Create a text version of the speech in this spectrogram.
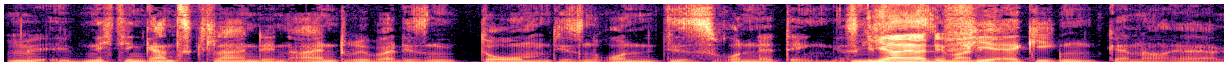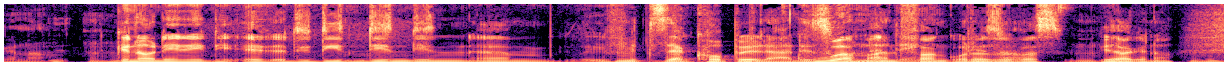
Nicht den ganz kleinen, den einen drüber, diesen Dom, diesen runde, dieses runde Ding. Es gibt Ja, ja, diesen den meine ich. viereckigen, genau, ja, ja, genau. Mhm. Genau, den, den, den, diesen, diesen, diesen ähm, Mit dieser Kuppel da, Kuh am Anfang Ding. oder genau. sowas. Mhm. Ja, genau. Mhm.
